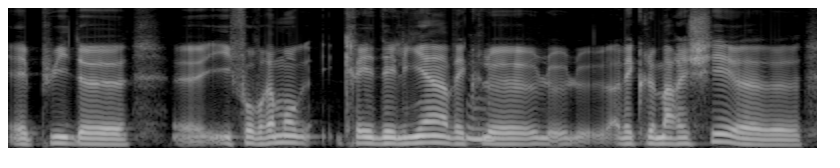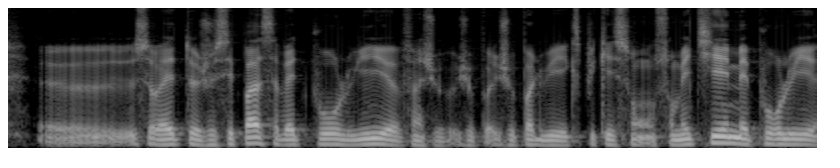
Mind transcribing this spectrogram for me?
et puis de euh, il faut vraiment créer des liens avec mmh. le, avec le maraîcher euh, euh, ça va être je sais pas ça va être pour lui enfin je je veux pas lui expliquer son, son métier mais pour lui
